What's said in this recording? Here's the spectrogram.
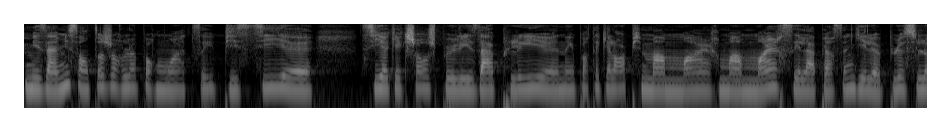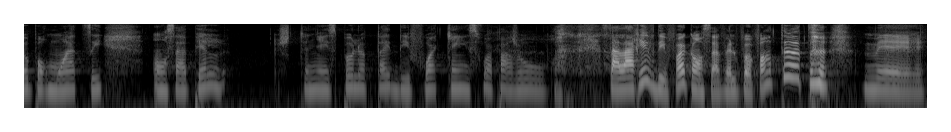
mes amis sont toujours là pour moi, tu sais. Puis si euh, s'il y a quelque chose, je peux les appeler euh, n'importe quelle heure. Puis ma mère, ma mère, c'est la personne qui est le plus là pour moi, tu sais. On s'appelle. Je te niaise pas, là, peut-être des fois 15 fois par jour. ça l'arrive des fois qu'on s'appelle pas pantoute, mais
